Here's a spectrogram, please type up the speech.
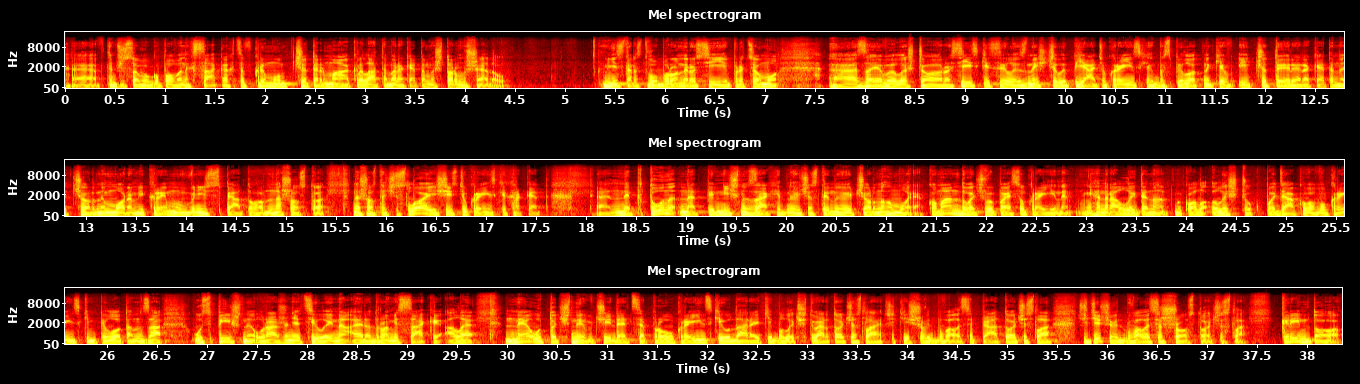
е, в тимчасово окупованих саках. Це в Криму чотирма крилатими ракетами Шторм Шедоу. Міністерство оборони Росії при цьому е, заявило, що російські сили знищили 5 українських безпілотників і 4 ракети над Чорним морем і Кримом в ніч з 5 на 6, на 6 число, і 6 українських ракет е, Нептун над північно-західною частиною Чорного моря. Командувач ВПС України, генерал-лейтенант Микола Олещук, подякував українським пілотам за успішне ураження цілей на аеродромі Саки, але не уточнив, чи йдеться про українські удари, які були 4 числа, чи ті, що відбувалися 5 числа, чи ті, що відбувалися 6 числа. Крім того.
